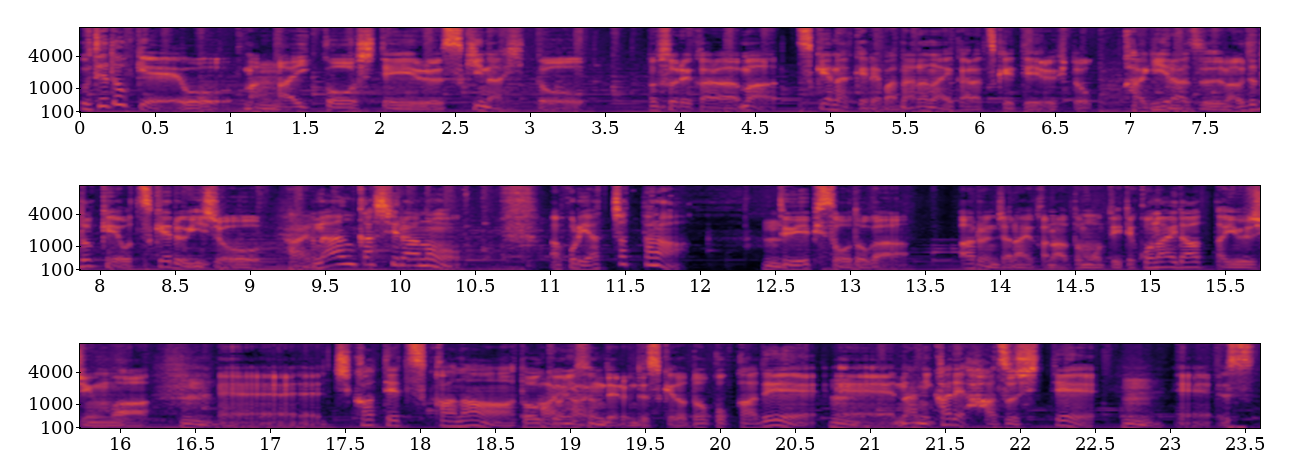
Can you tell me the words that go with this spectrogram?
腕時計を、まあうん。愛好している好きな人それからまあつけなければならないからつけている人限らず、まあ、腕時計をつける以上、はい。何かしらのあこれやっちゃったなうん。っていうエピソードがあるんじゃないかなと思っていてこの間会った友人は、うん。えー地下鉄かな東京に住んでるんですけど、どこかで、うん。えー何かで外して、うん。えーす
